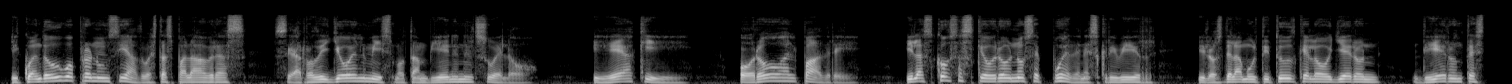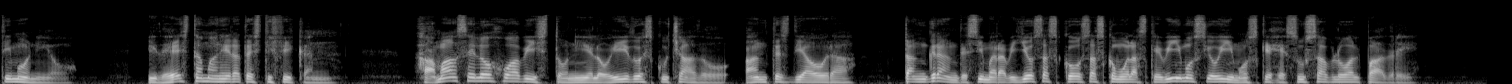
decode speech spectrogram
Y cuando hubo pronunciado estas palabras, se arrodilló él mismo también en el suelo. Y he aquí, oró al Padre, y las cosas que oró no se pueden escribir, y los de la multitud que lo oyeron dieron testimonio. Y de esta manera testifican. Jamás el ojo ha visto ni el oído escuchado antes de ahora tan grandes y maravillosas cosas como las que vimos y oímos que Jesús habló al Padre.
